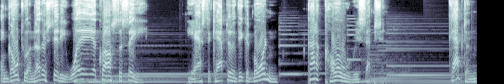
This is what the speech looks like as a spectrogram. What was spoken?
and go to another city way across the sea. He asked the captain if he could board and got a cold reception. Captain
